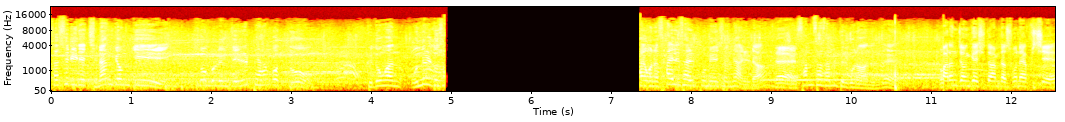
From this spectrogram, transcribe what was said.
사실 이제 지난 경기 수원블루인즈 1패한 것도 그동안 오늘도 사용하는 4-1-4-1 포메이션이 아니라 네. 3-4-3을 들고 나왔는데 빠른 전개 시도합니다. 수원 FC.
